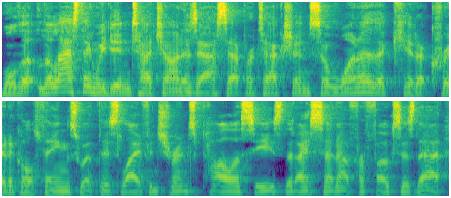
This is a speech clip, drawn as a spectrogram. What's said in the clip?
Well, the, the last thing we didn't touch on is asset protection. So, one of the critical things with this life insurance policies that I set up for folks is that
